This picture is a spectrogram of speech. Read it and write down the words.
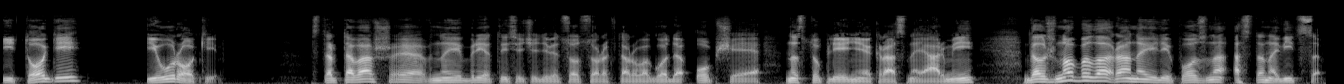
Итоги и уроки. Стартовавшее в ноябре 1942 года общее наступление Красной Армии должно было рано или поздно остановиться.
